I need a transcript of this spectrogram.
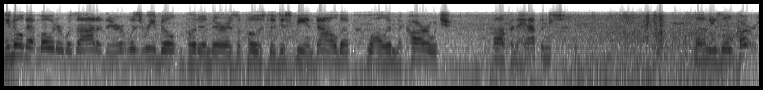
You know that motor was out of there. It was rebuilt and put in there as opposed to just being dialed up while in the car, which often happens on these little cars.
